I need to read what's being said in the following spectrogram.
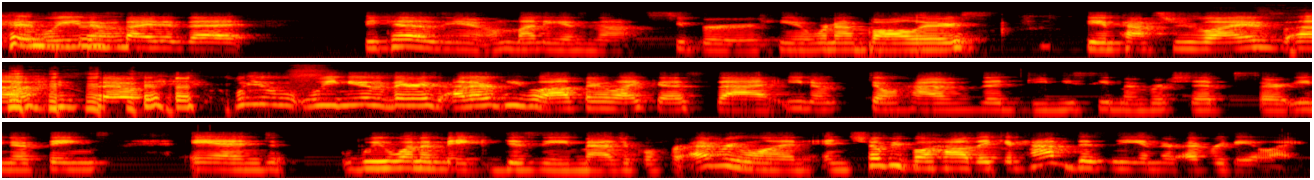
and we so- decided that because you know money is not super, you know, we're not ballers being pastors' wives. Um, so we we knew that there's other people out there like us that you know don't have the DVC memberships or you know things, and we want to make Disney magical for everyone and show people how they can have Disney in their everyday life.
